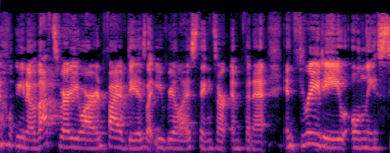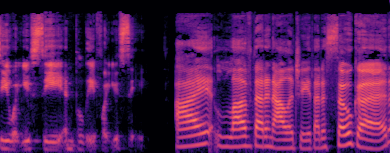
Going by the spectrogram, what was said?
You know, that's where you are in 5D is that you realize things are infinite. In 3D, you only see what you see and believe what you see. I love that analogy. That is so good.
